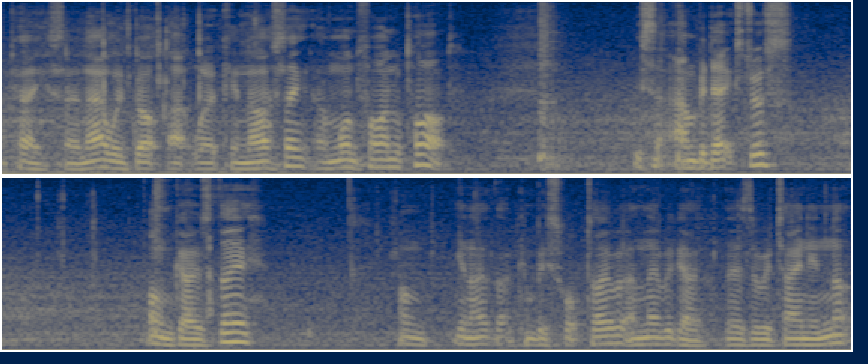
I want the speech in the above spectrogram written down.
Okay so now we've got that working nicely. And one final part. It's ambidextrous. On goes there you know that can be swapped over and there we go there's the retaining nut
